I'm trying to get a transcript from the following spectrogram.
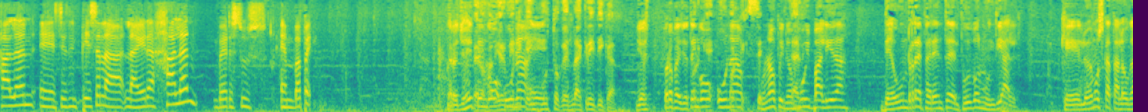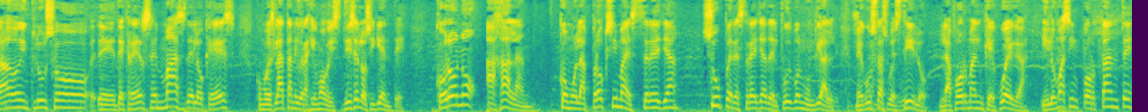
Haaland, eh, si empieza la, la era Haaland versus Mbappé. Pero yo sí Pero tengo Javier, mire una. qué eh, injusto que es la crítica. yo, profe, yo tengo una, se- una opinión dale. muy válida de un referente del fútbol mundial que lo hemos catalogado incluso eh, de creerse más de lo que es, como es Latan Ibrahimovic. Dice lo siguiente: Corono a Haaland como la próxima estrella. Superestrella del fútbol mundial. Me gusta su estilo, la forma en que juega y lo más importante,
